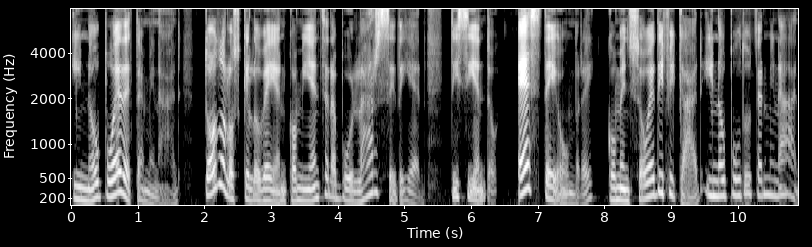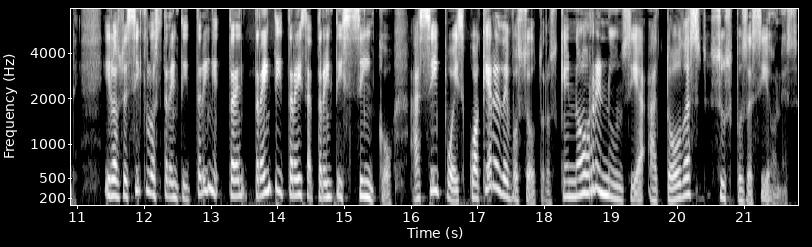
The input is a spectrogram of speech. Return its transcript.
y no puede terminar, todos los que lo vean comiencen a burlarse de él, diciendo, este hombre comenzó a edificar y no pudo terminar. Y los versículos 33, 33 a 35, así pues, cualquiera de vosotros que no renuncia a todas sus posesiones,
